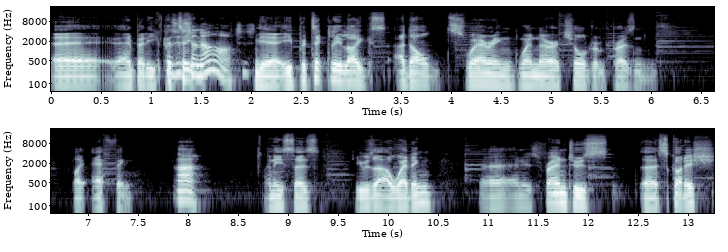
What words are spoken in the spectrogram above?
Uh, but he Because it's an art, isn't yeah, he particularly likes adult swearing when there are children present, like effing. Ah. And he says he was at a wedding, uh, and his friend who's uh, Scottish.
